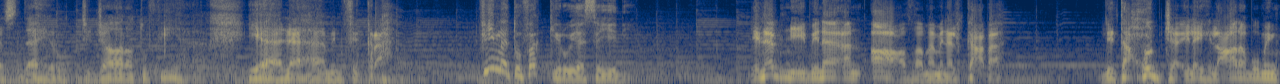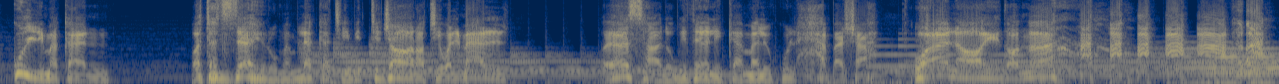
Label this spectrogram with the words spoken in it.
وتزدهر التجارة فيها. يا لها من فكرة. فيما تفكر يا سيدي؟ لنبني بناء أعظم من الكعبة. لتحج إليه العرب من كل مكان. وتزدهر مملكتي بالتجارة والمال. ويسعد بذلك ملك الحبشة. وأنا أيضا.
